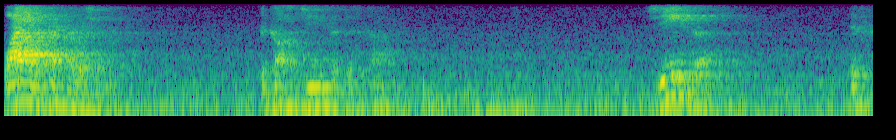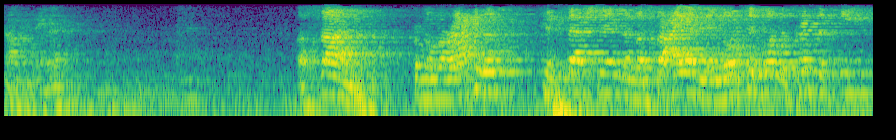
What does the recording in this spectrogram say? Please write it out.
Why all the preparation? Because Jesus is coming. Jesus is coming. Amen a son from a miraculous conception, the Messiah, the anointed one, the Prince of Peace,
